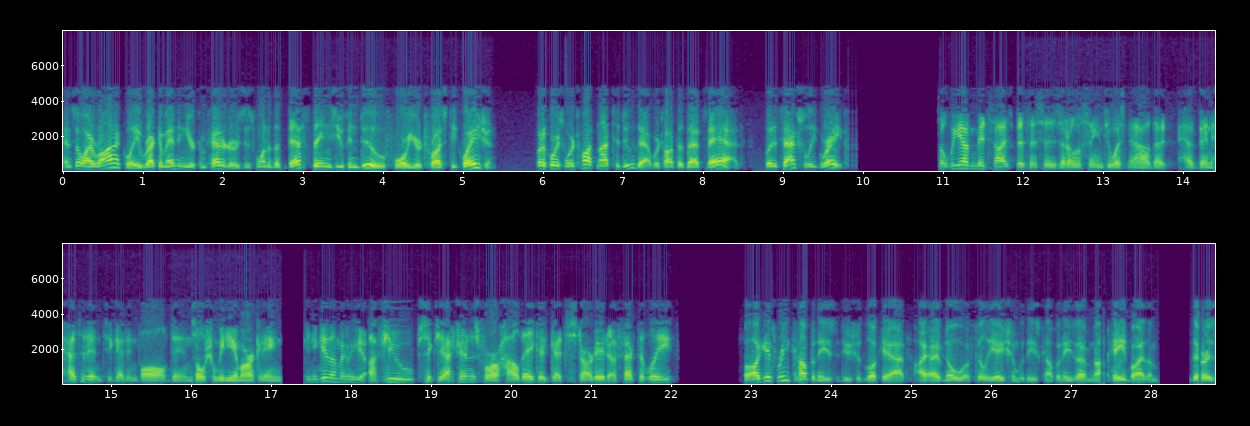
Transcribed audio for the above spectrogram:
And so, ironically, recommending your competitors is one of the best things you can do for your trust equation. But of course, we're taught not to do that. We're taught that that's bad. But it's actually great. So we have mid-sized businesses that are listening to us now that have been hesitant to get involved in social media marketing. Can you give them maybe a few suggestions for how they could get started effectively? Well, I'll give three companies that you should look at. I, I have no affiliation with these companies. I'm not paid by them. There is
